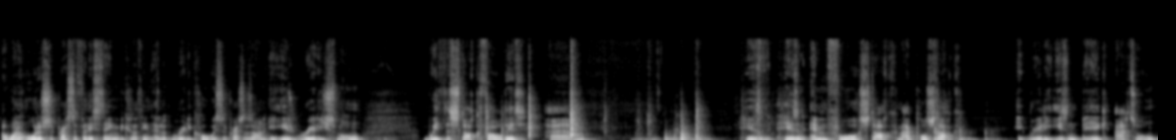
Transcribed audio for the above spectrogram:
I want to order suppressor for this thing because I think they look really cool with suppressors on. It is really small with the stock folded. Um, here's an here's an M4 stock, Magpul stock. It really isn't big at all,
